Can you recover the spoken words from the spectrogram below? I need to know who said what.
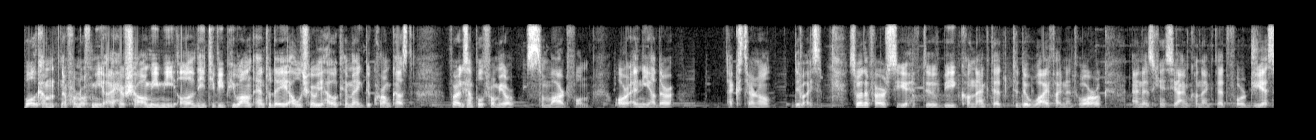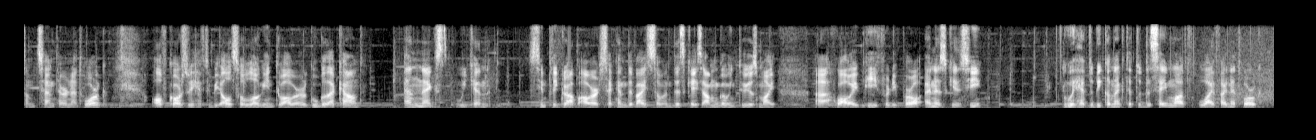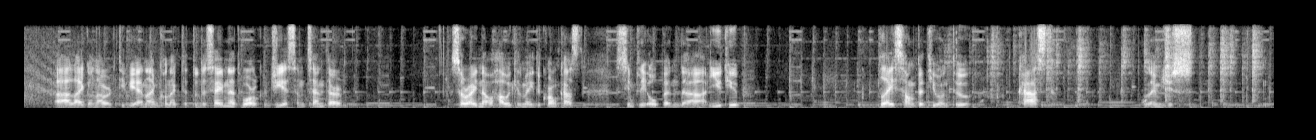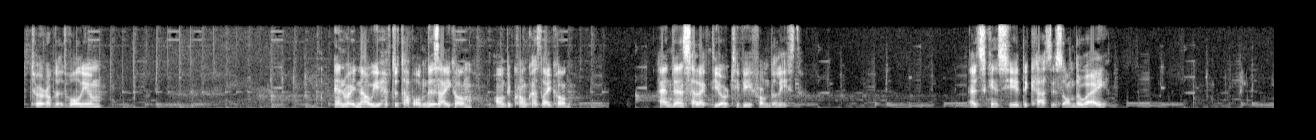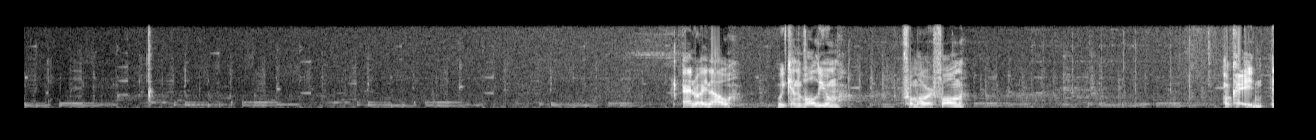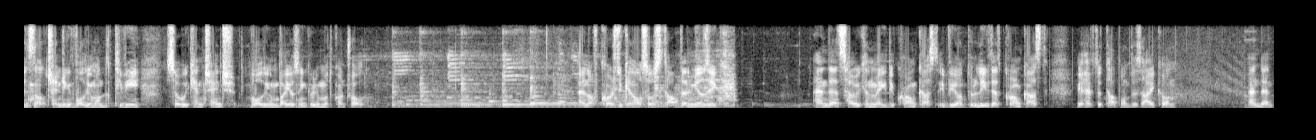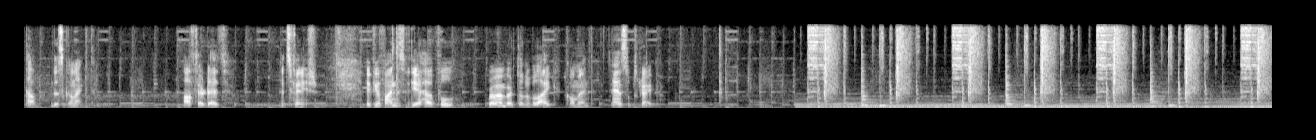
Speaker 1: Welcome, in front of me I have Xiaomi Mi OLED TV P1 and today I will show you how you can make the Chromecast for example from your smartphone or any other external device. So the first you have to be connected to the Wi-Fi network and as you can see I'm connected for GSM Center network. Of course we have to be also logged into our Google account and next we can simply grab our second device so in this case I'm going to use my uh, Huawei P30 Pro and as you can see we have to be connected to the same Wi-Fi network uh, like on our TV and I'm connected to the same network GSM Center. So right now how we can make the Chromecast? Simply open the YouTube play song that you want to cast. Let me just turn off that volume. And right now you have to tap on this icon on the Chromecast icon and then select your TV from the list as you can see, the cast is on the way. And right now we can volume from our phone. Okay, it's not changing volume on the TV, so we can change volume by using remote control. And of course you can also stop that music and that's how you can make the Chromecast. If you want to leave that Chromecast, you have to tap on this icon and then tap disconnect. After that, it's finished. If you find this video helpful, remember to leave a like, comment and subscribe.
